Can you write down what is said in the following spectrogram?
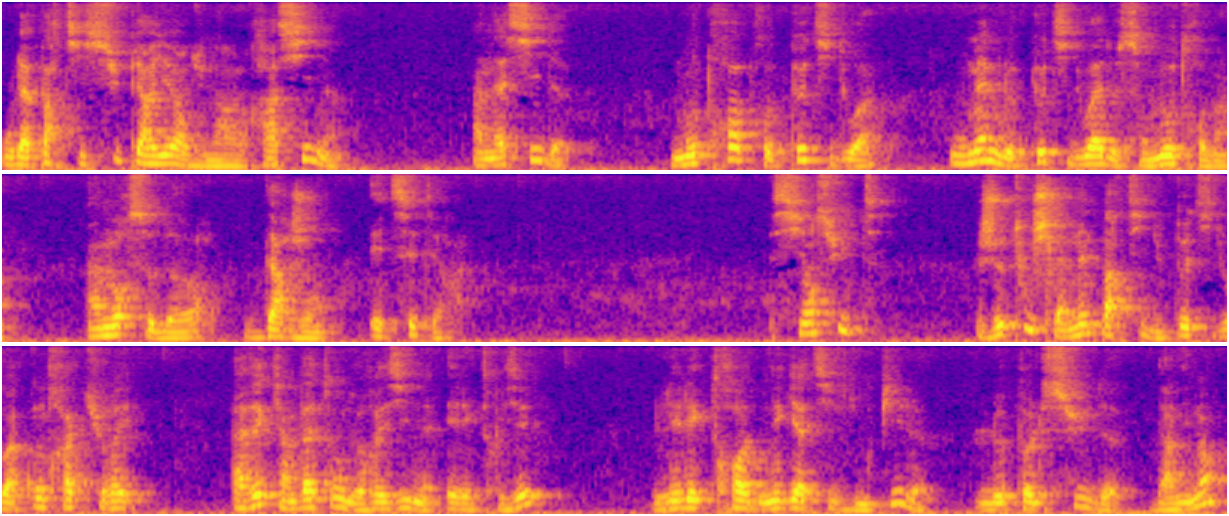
ou la partie supérieure d'une racine, un acide, mon propre petit doigt ou même le petit doigt de son autre main, un morceau d'or d'argent, etc. Si ensuite je touche la même partie du petit doigt contracturé avec un bâton de résine électrisé, l'électrode négative d'une pile, le pôle sud d'un aimant,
